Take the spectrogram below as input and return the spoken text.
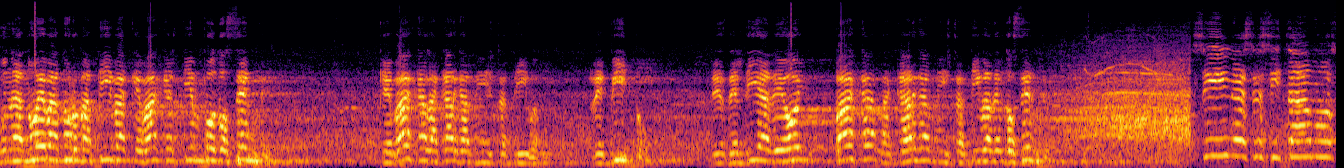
una nueva normativa que baja el tiempo docente, que baja la carga administrativa. Repito, desde el día de hoy baja la carga administrativa del docente. Sí necesitamos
